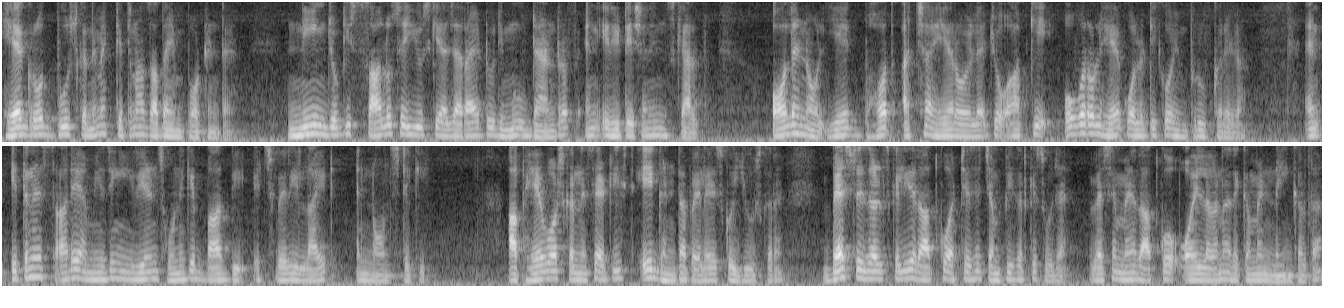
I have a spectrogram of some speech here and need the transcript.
हेयर ग्रोथ बूस्ट करने में कितना ज़्यादा इंपॉर्टेंट है। नीम, जो कि सालों से यूज़ किया जा रहा है to remove dandruff and irritation in scalp all and all ये एक बहुत अच्छा हेयर ऑयल है जो आपकी ओवरऑल हेयर क्वालिटी को इम्प्रूव करेगा। एंड इतने सारे अमेजिंग इंग्रेडिएंट्स होने के बाद भी it's very light and non sticky आप हेयर वॉश करने से एटलीस्ट एक घंटा पहले इसको यूज़ करें। बेस्ट रिजल्ट्स के लिए रात को अच्छे से चंपी करके सो जाए। वैसे मैं रात को ऑयल लगाना रिकमेंड नहीं करता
